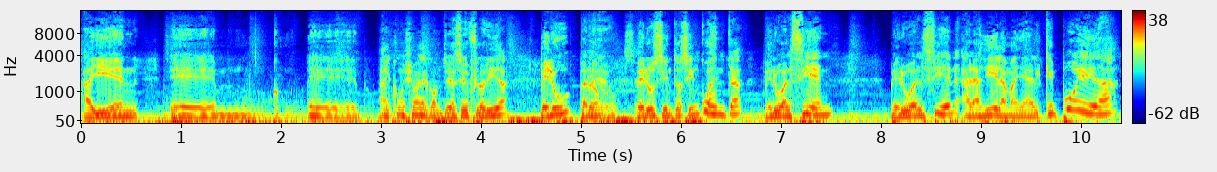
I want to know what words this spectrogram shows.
ahí en. eh, eh, ay, ¿Cómo se llama la continuación de Florida? Perú, perdón. Perú, Perú, sí. 150, Perú al 100, Perú al 100 a las 10 de la mañana. El que pueda.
